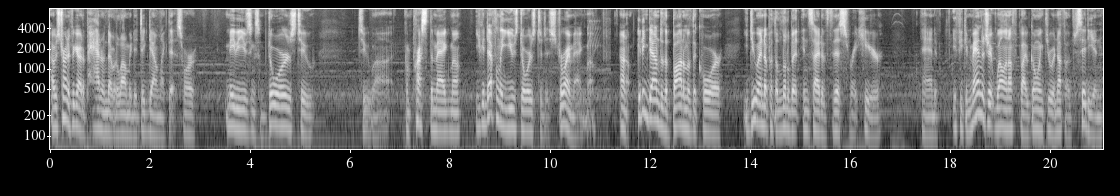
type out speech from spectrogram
I was trying to figure out a pattern that would allow me to dig down like this, or maybe using some doors to to uh, compress the magma. You can definitely use doors to destroy magma. I don't know, getting down to the bottom of the core, you do end up with a little bit inside of this right here. And if, if you can manage it well enough by going through enough obsidian,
